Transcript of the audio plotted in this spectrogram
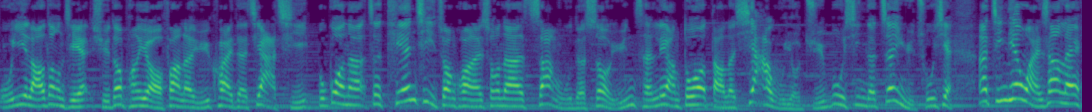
五一劳动节，许多朋友放了愉快的假期。不过呢，这天气状况来说呢，上午的时候云层量多，到了下午有局部性的阵雨出现。那今天晚上嘞，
